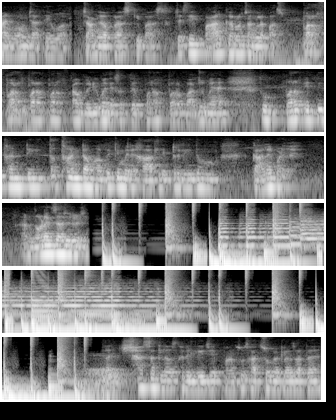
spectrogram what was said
पैंगोंग जाते हुआ, चांगला पास के पास, जैसे पार कर रहा हूँ चांगला पास, बर्फ़ बर्फ़ बर्फ़ बर्फ़, आप वीडियो में देख सकते हो, बर्फ़ बर्फ़ बाजू में है। तो बर्फ़ इतनी ठंडी, इतना ठंड था वहाँ पे कि मेरे हाथ लिटरली एकदम काले पड़ गए। एम नॉट एग्जैजरेटिंग अच्छा सा ग्लव्स खरीद लीजिए 500-700 का ग्लव्स आता है।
